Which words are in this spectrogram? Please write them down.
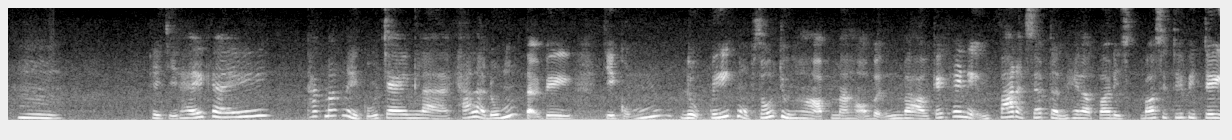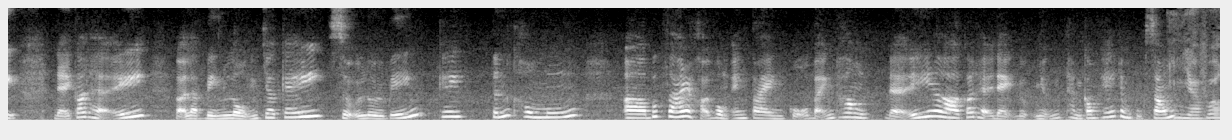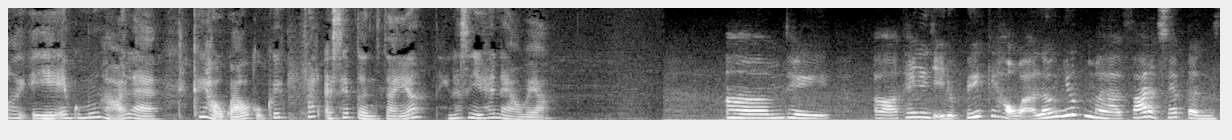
hmm. thì chị thấy cái thắc mắc này của trang là khá là đúng tại vì chị cũng được biết một số trường hợp mà họ vịnh vào cái khái niệm fat acceptance hay là body positivity để có thể gọi là biện luận cho cái sự lười biếng cái tính không muốn uh, bứt phá ra khỏi vùng an toàn của bản thân để uh, có thể đạt được những thành công khác trong cuộc sống. Dạ vâng, vậy em cũng muốn hỏi là cái hậu quả của cái fat acceptance này á thì nó sẽ như thế nào vậy ạ? Um, thì Ờ, uh, theo như chị được biết cái hậu quả lớn nhất mà fast acceptance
